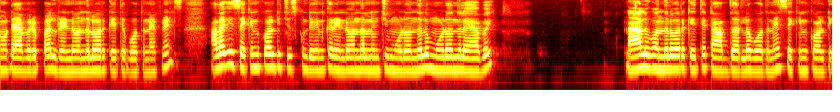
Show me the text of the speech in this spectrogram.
నూట యాభై రూపాయలు రెండు వందల వరకు అయితే పోతున్నాయి ఫ్రెండ్స్. అలాగే సెకండ్ క్వాలిటీ చూసుకుంటే కనుక రెండు వందల నుంచి మూడు వందలు మూడు వందల యాభై. నాలుగు వందల వరకు అయితే టాప్ ధరలో పోతున్నాయి second quality.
